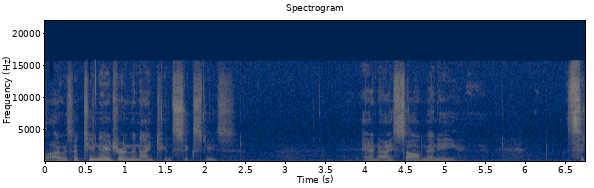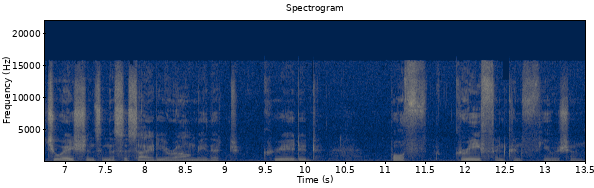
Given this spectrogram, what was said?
Well, I was a teenager in the 1960s, and I saw many situations in the society around me that created both grief and confusion.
